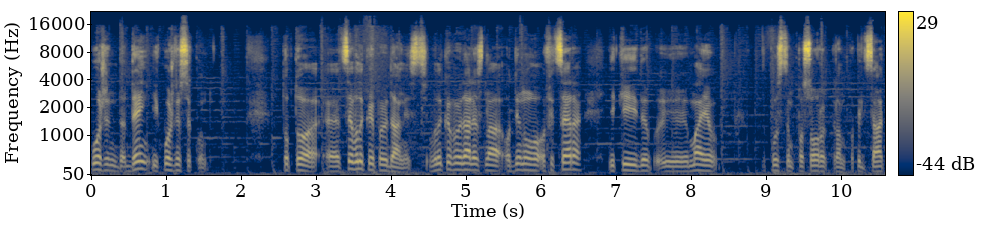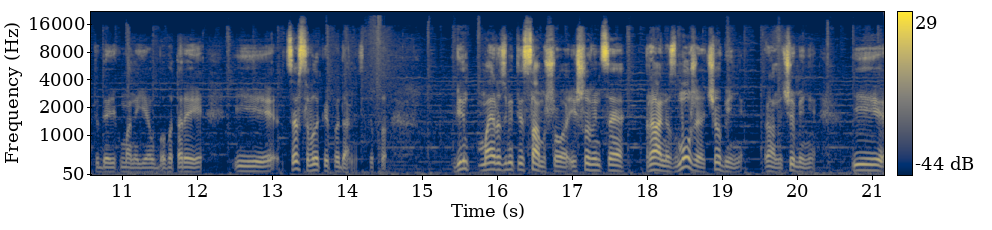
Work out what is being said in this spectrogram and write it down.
кожен день і кожну секунду. Тобто е, це велика відповідальність. Велика відповідальність на одного офіцера, який е, має, допустимо, по 40, там, по 50 людей, як у мене є в батареї. І це все велика відповідальність. Тобто він має розуміти сам, що якщо він це реально зможе, чого ні. Реально, чого ні. І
